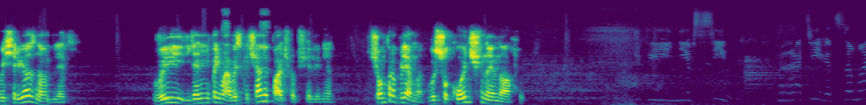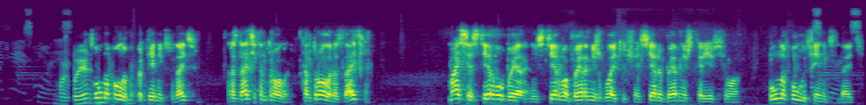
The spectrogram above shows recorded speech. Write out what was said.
Вы серьезно, блядь? Вы, я не понимаю, вы скачали патч вообще или нет? В чем проблема? Вы что, конченые нахуй? Может БР? Фул на пол по Фениксу дайте. Раздайте контролы. Контролы раздайте. Мася, стерву Берни. Стерва Берниш Блэкича. Серый Берниш, скорее всего. Пул на пул и Феникса дайте.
